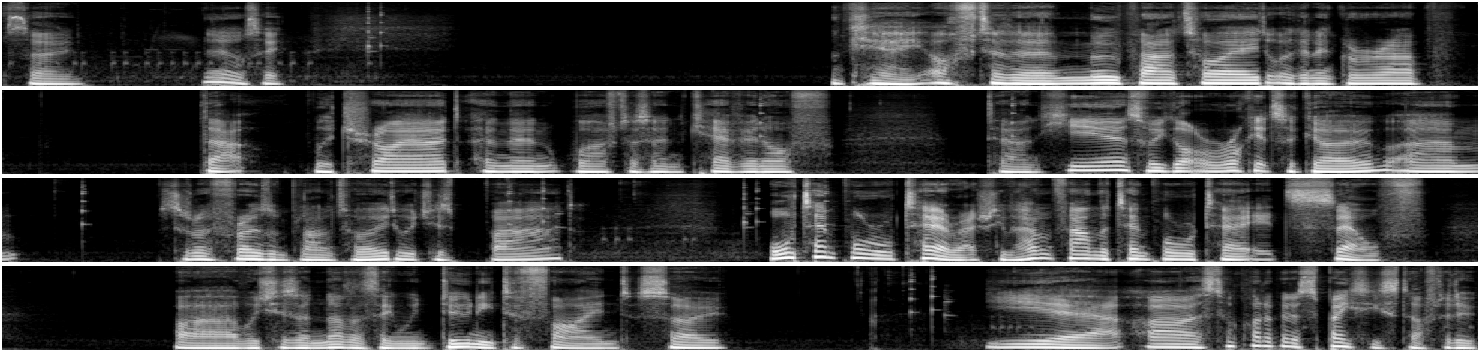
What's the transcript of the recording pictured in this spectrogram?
so, yeah, we'll see. Okay, off to the Mu Planetoid. We're going to grab that with Triad and then we'll have to send Kevin off down here. So we got rockets to go. Um, still a frozen planetoid, which is bad. Or temporal tear, actually. We haven't found the temporal tear itself, uh, which is another thing we do need to find. So, yeah, uh, still quite a bit of spacey stuff to do.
